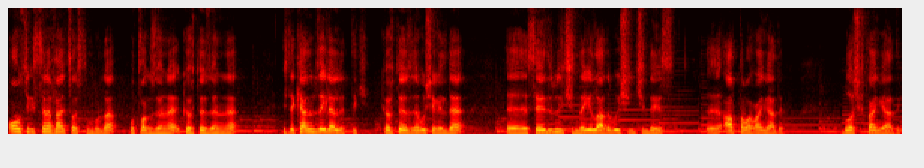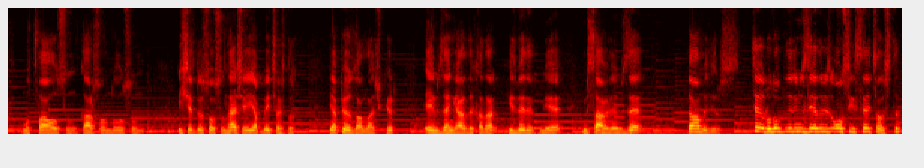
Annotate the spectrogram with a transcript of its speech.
18 sene falan çalıştım burada. Mutfak üzerine, köfte üzerine. İşte kendimize ilerlettik. Köfte üzerine bu şekilde e, sevdiğimiz için de yıllardır bu işin içindeyiz. E, alt tabaktan geldik. Bulaşıktan geldik. Mutfağı olsun, garsonluğu olsun, işletmesi olsun her şeyi yapmaya çalıştık. Yapıyoruz Allah'a şükür. Elimizden geldiği kadar hizmet etmeye, misafirlerimize devam ediyoruz. İşte Rodoplu dediğimiz yerde biz 18 sene çalıştık.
